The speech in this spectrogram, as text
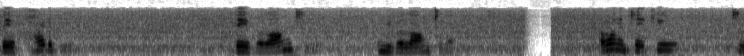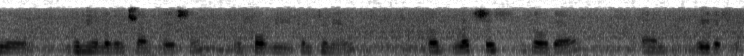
They are part of you. They belong to you, and you belong to them. I want to take you to the New Living Translation before we continue. But let's just go there and read it here.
